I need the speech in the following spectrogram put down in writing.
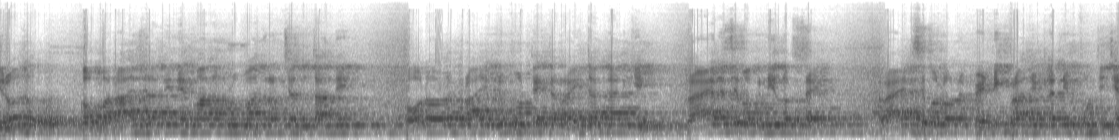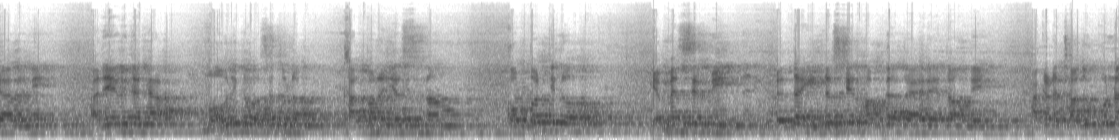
ఈరోజు గొప్ప రాజధాని నిర్మాణం రూపాంతరం చెందుతుంది. పోలవరం ప్రాజెక్టు పూర్తయితే రైతాంగానికి రాయలసీమకు నీళ్ళు వస్తాయి. రాయలసీమలో ఉన్న పెండింగ్ ప్రాజెక్టులన్నీ పూర్తి చేయాలని అదేవిధంగా మౌలిక వసతుల కల్పన చేస్తున్నాం. కొప్పర్తిలో ఎంఎస్ఎంఈ పెద్ద ఇండస్ట్రియల్ హబ్గా తయారవుతా ఉంది. అక్కడ చదువుకున్న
